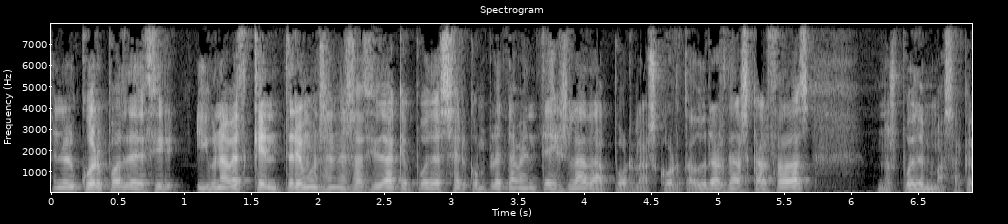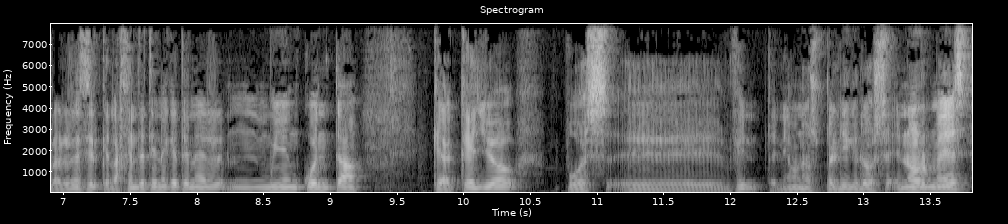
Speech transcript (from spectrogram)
en el cuerpo de decir, y una vez que entremos en esa ciudad que puede ser completamente aislada por las cortaduras de las calzadas, nos pueden masacrar. Es decir, que la gente tiene que tener muy en cuenta que aquello, pues, eh, en fin, tenía unos peligros enormes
